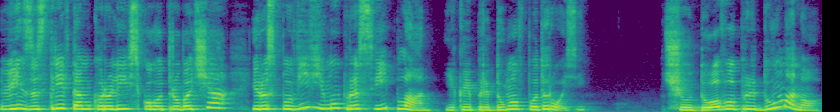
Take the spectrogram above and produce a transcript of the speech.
Він зустрів там королівського трубача і розповів йому про свій план, який придумав по дорозі. Чудово придумано,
